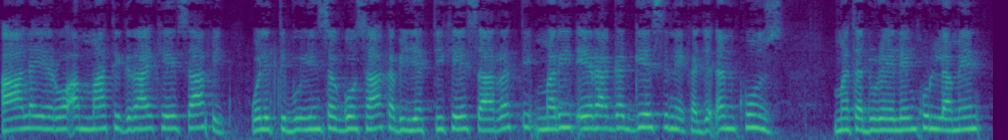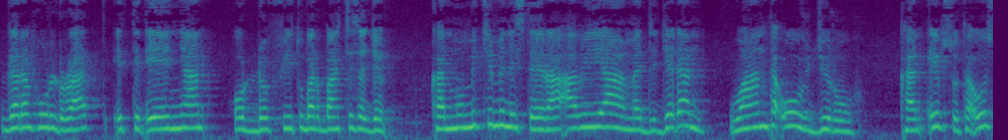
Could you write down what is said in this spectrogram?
Haala yeroo ammaa Tigraay keessaa fi walitti bu'iinsa gosaa ka biyyattii keessaa irratti marii dheeraa gaggeessine ka jedhan kuns mata dureeleen kun lameen gara fuulduraatti itti dhiyeenyaan hordoffiitu barbaachisa jedhu. Kan muummichi ministeeraa Abiyyi Ahmed jedhan waan ta'uuf jiru kan ibsu ta'us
